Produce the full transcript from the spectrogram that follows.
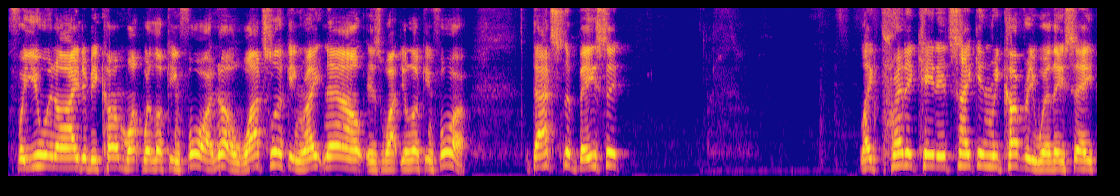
for you and I to become what we're looking for. No, what's looking right now is what you're looking for. That's the basic like predicated like in recovery where they say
